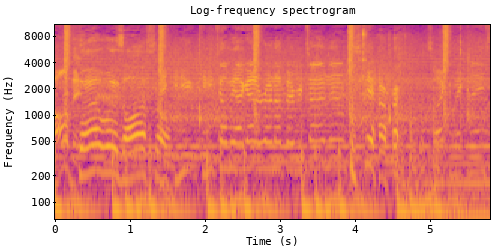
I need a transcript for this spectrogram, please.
to run up. Tommy's got to Run! Come on! Come on! Hell yeah. Called it. That was awesome. Can you, can you tell me I got to run up every time now? Yeah, right. So I can make an ace?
